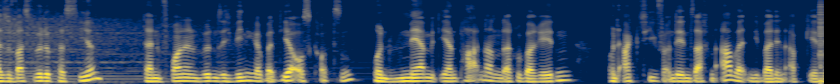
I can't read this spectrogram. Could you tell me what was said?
Also was würde passieren? Deine Freundinnen würden sich weniger bei dir auskotzen und mehr mit ihren Partnern darüber reden und aktiv an den Sachen arbeiten, die bei denen abgehen.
